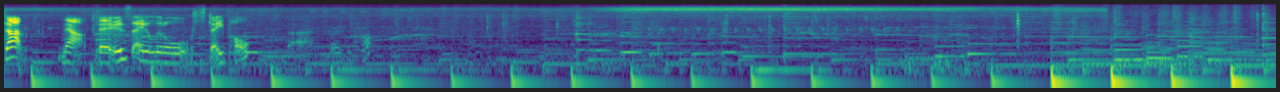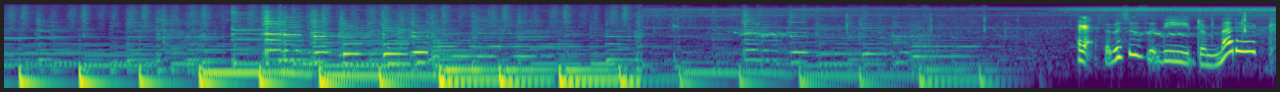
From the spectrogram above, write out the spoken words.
Done. Now, there is a little stay Okay, so this is the Dometic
